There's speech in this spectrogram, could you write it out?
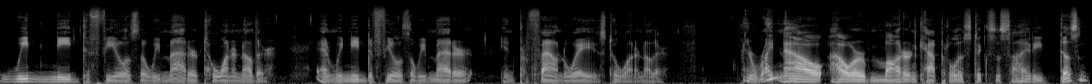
We need to feel as though we matter to one another, and we need to feel as though we matter in profound ways to one another. And right now, our modern capitalistic society doesn't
